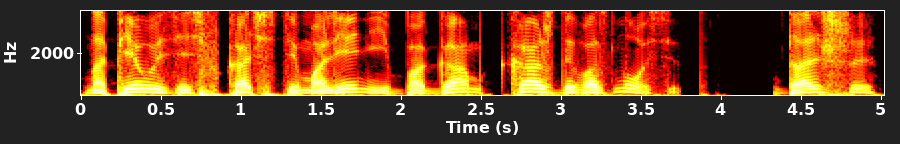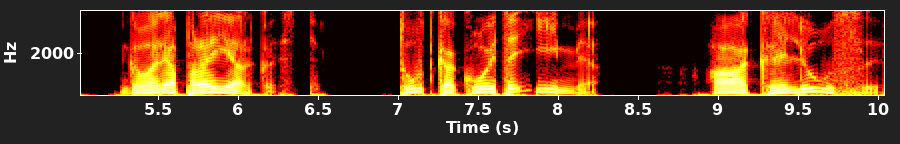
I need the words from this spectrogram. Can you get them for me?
напевы здесь в качестве молений богам каждый возносит. Дальше, говоря про яркость. Тут какое-то имя. Акелюсы.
